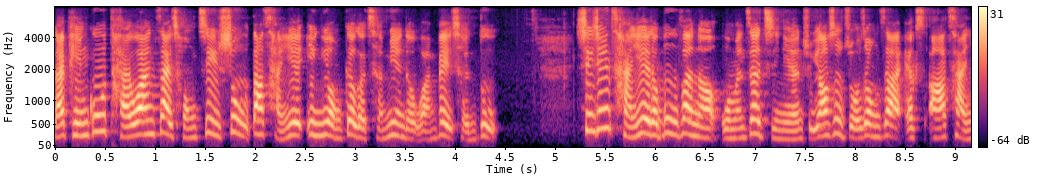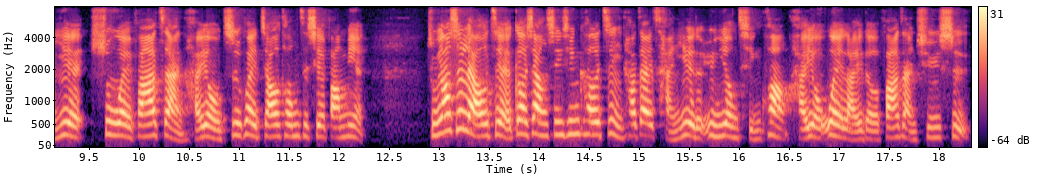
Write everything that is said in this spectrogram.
来评估台湾在从技术到产业应用各个层面的完备程度。新兴产业的部分呢，我们这几年主要是着重在 XR 产业、数位发展，还有智慧交通这些方面。主要是了解各项新兴科技它在产业的运用情况，还有未来的发展趋势。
